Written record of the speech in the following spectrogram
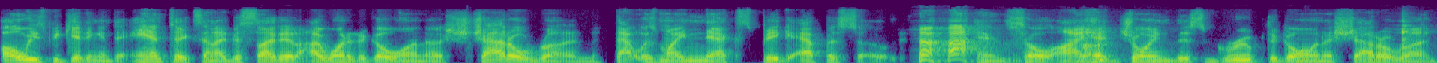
always be getting into antics and i decided i wanted to go on a shadow run. That was my next big episode. And so i had joined this group to go on a shadow run.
